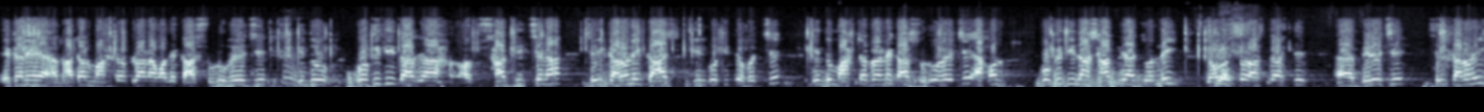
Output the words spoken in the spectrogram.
এখানে ঘাটাল মাস্টার প্ল্যান আমাদের কাজ শুরু হয়েছে, কিন্তু প্রকৃতি তার সাথ দিচ্ছে না। সেই কারণেই কাজ ধীর গতিতে হচ্ছে, কিন্তু মাস্টার প্ল্যানের কাজ শুরু হয়েছে। এখন প্রকৃতি না সাথ দেওয়ার জন্যই জলস্তর আস্তে আস্তে বেড়েছে সেই কারণেই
